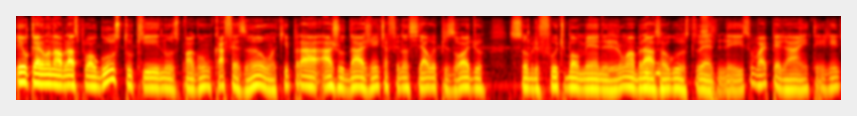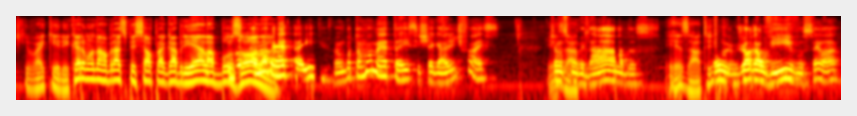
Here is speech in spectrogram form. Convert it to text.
Eu quero mandar um abraço pro Augusto, que nos pagou um cafezão aqui para ajudar a gente a financiar o episódio sobre Futebol Manager. Um abraço, Augusto. É, isso vai pegar, hein? Tem gente que vai querer. Quero mandar um abraço especial para Gabriela Bozola. Vamos botar uma meta aí. Vamos botar uma meta aí. Se chegar, a gente faz. Chama os convidados. Exato. Gente... Ou joga ao vivo, sei lá.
